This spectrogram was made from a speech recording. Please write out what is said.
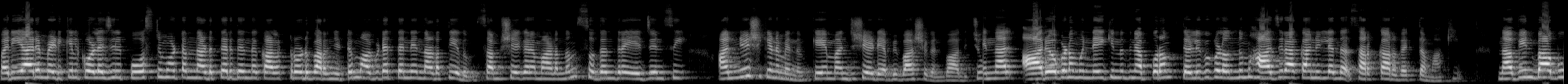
പരിയാരം മെഡിക്കൽ കോളേജിൽ പോസ്റ്റ്മോർട്ടം നടത്തരുതെന്ന് കളക്ടറോട് പറഞ്ഞിട്ടും അവിടെ തന്നെ നടത്തിയതും സംശയകരമാണെന്നും സ്വതന്ത്ര ഏജൻസി അന്വേഷിക്കണമെന്നും കെ മഞ്ജുഷയുടെ അഭിഭാഷകൻ വാദിച്ചു. എന്നാൽ ആരോപണം ഉന്നയിക്കുന്നതിനപ്പുറം തെളിവുകളൊന്നും ഹാജരാക്കാനില്ലെന്ന് സർക്കാർ വ്യക്തമാക്കി. നവീൻ ബാബു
